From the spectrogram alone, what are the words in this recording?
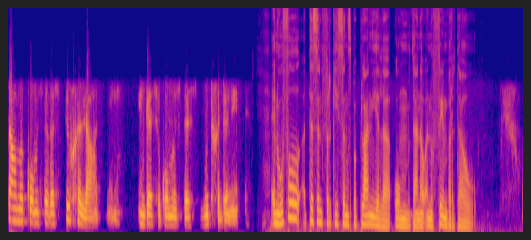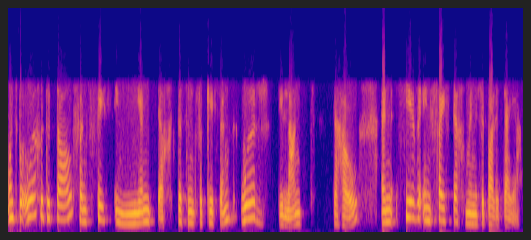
samekomste was toegelaat nie en dis hoekom ons dit moet gedoen het. En hoeveel tussenverkiesings beplan julle om dan nou in November te hou? Ons beoog 'n totaal van 96 tussenverkiesings oor die land te hou in 57 munisipaliteite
